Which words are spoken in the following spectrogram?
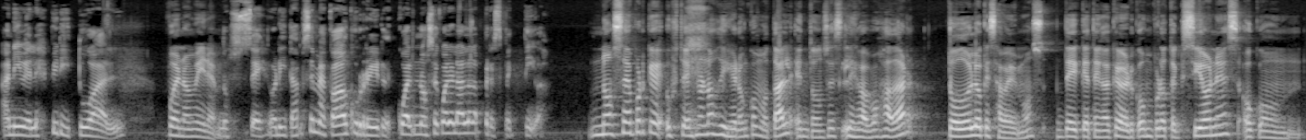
a nivel espiritual. Bueno, miren, No sé, ahorita se me acaba de ocurrir, cuál, no sé cuál era la perspectiva. no sé porque ustedes no nos dijeron como tal, entonces les vamos a dar todo lo que sabemos de que tenga que ver con protecciones o con,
